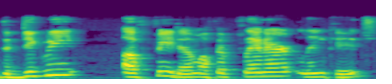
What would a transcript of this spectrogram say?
the degree of freedom of a planar linkage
